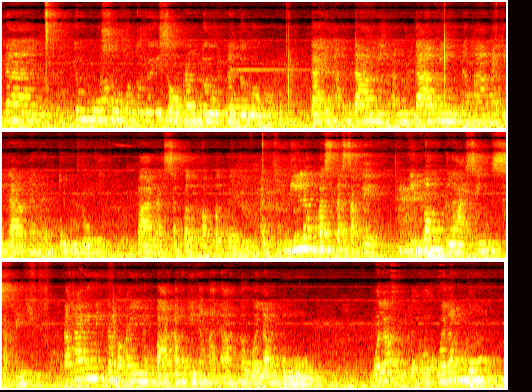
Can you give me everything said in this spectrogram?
na yung puso ko tuloy sobrang durog na durog. Dahil ang dami, ang daming nangangailangan ng tulong para sa pagpapagaling. At hindi lang basta sakit, ibang klaseng sakit. Nakarinig na ba kayo ng batang pinanganak na walang bungo? Wala. Oo. Walang bungo.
